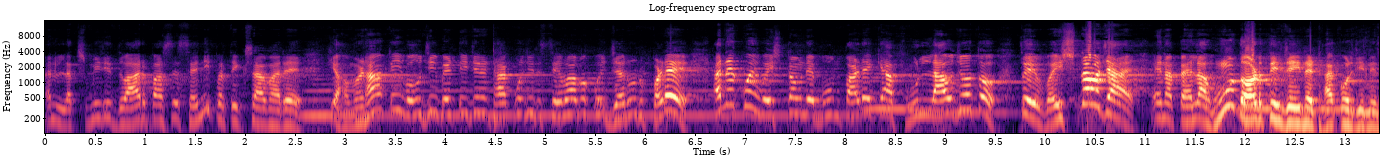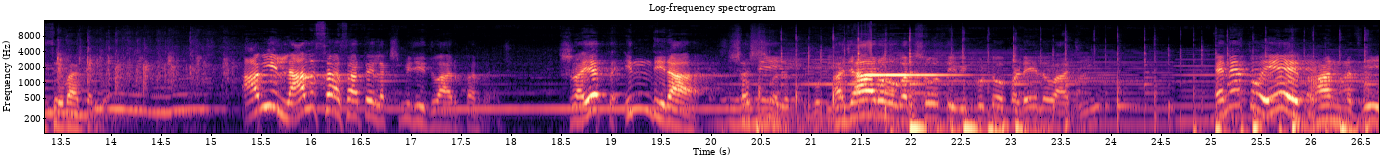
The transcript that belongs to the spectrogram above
અને લક્ષ્મીજી દ્વાર પાસે શેની પ્રતીક્ષામાં રહે કે હમણાં કઈ વહુજી, બેટીજીને ઠાકોરજીની સેવામાં કોઈ જરૂર પડે? અને કોઈ વૈષ્ણવને બૂમ પાડે કે આ ફૂલ લાવજો તો? તો એ વૈષ્ણવ જાય. એના પહેલા હું દોડતી જઈને ઠાકોરજીની સેવા કરી આવી લાલસા સાથે લક્ષ્મીજી દ્વાર પર રહે. શ્રયત ઇન્દિરા શશી હજારો વર્ષોથી વિકુટો પડેલો આ જીવ એને તો એ ભાન નથી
